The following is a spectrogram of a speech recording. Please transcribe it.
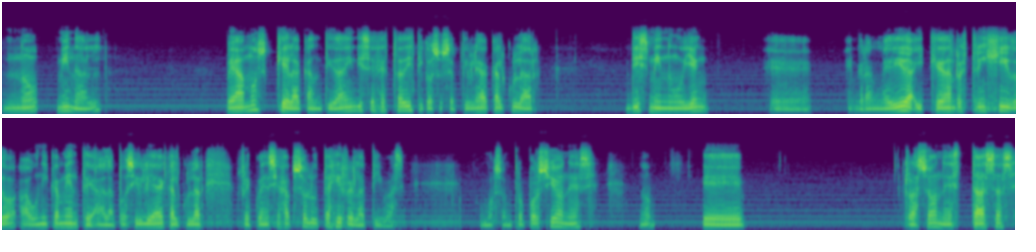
nominal, veamos que la cantidad de índices estadísticos susceptibles a calcular disminuyen eh, en gran medida y quedan restringidos a únicamente a la posibilidad de calcular frecuencias absolutas y relativas, como son proporciones, eh, razones, tasas,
